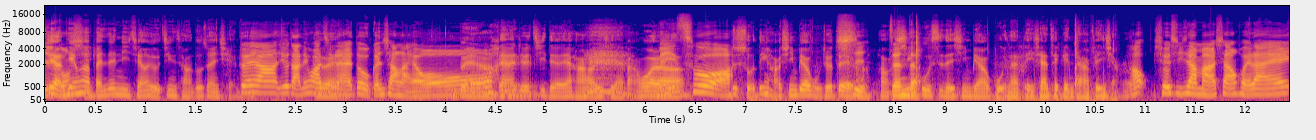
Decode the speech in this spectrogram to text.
这两天的话，反正你只要有进场都赚钱。对啊，有打电话进来都有跟上来哦。对啊，大家就记得要好好一起来把握了。没错，锁定好新标股就对了。是，真的新故事的新标股。那等一下再跟大家分享。好，休息一下，马上回来。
